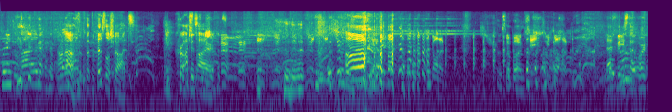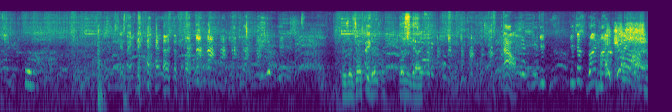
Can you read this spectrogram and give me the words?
Francis, hide. Oh no, the, the pistol shots. Crossfire. oh! Got him. Good work, team. We got him. That face not working. Excuse me. what the fuck? There's a jockey there. Morning, guy. Ow. You, you just run by. Oh, come on!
